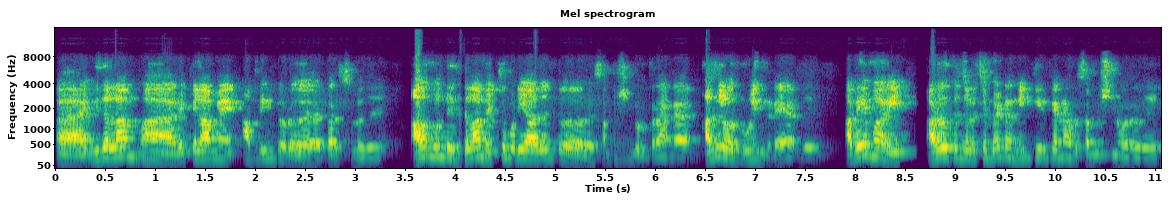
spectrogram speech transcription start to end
ஆஹ் இதெல்லாம் வைக்கலாமே அப்படின்ட்டு ஒரு கருத்து சொல்லுது. அவங்க வந்து இதெல்லாம் வைக்க முடியாதுன்ட்டு ஒரு சப்மிஷன் கொடுக்குறாங்க. அதுல ஒரு ரூலிங் கிடையாது. அதே மாதிரி அறுபத்தஞ்சு லட்சம் பேர்ட்ட நீக்கி இருக்கேன்னு ஒரு சப்மிஷன் வருது.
